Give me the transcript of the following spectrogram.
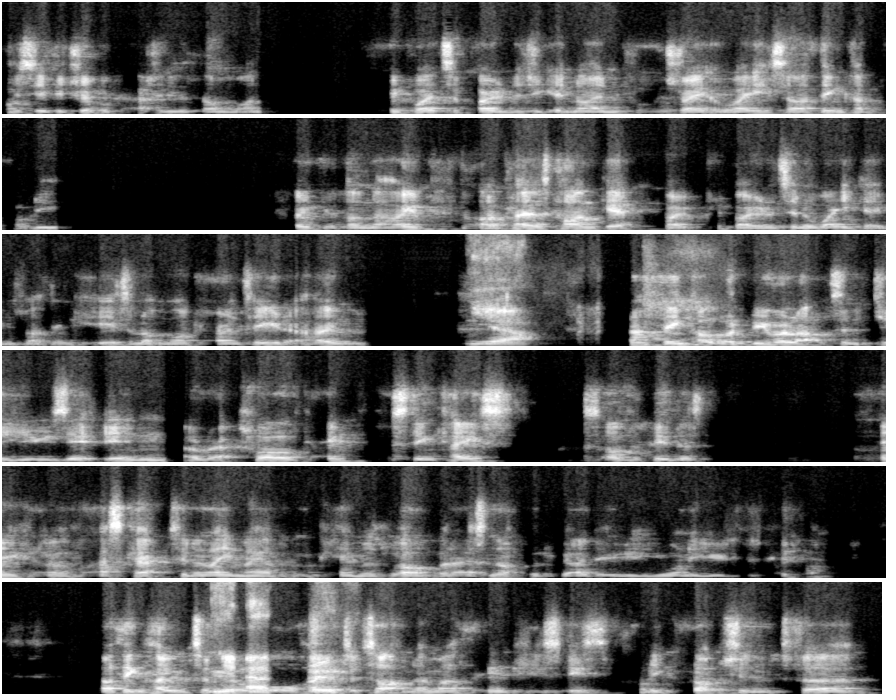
obviously, if you triple captain with someone, three points of bonus, you get nine for straight away. So I think I'd probably focus on the home. A lot of players can't get bonus in away games, but I think it is a lot more guaranteed at home. Yeah. I think I would be reluctant to use it in a Rep 12 game just in case. Because Obviously, there's you can have a vice captain and they may have a good game as well, but that's not going to be ideally you want to use this one. I think home to Millwall, yeah. home to Tottenham, I think is, is probably good options for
